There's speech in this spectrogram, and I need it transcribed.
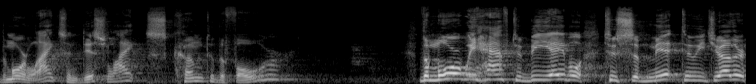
the more likes and dislikes come to the fore. The more we have to be able to submit to each other,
